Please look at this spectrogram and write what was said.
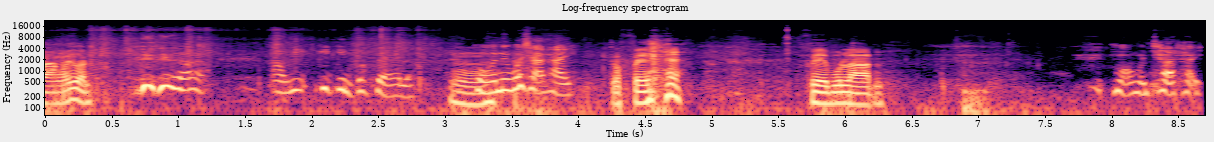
วางไว้ก่อน เอาพี่พี่กินกาแฟเหรออืมผมก็นึกว่าชาไทย กาแฟ กาแฟโบราณ มองเป็นชาไทย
